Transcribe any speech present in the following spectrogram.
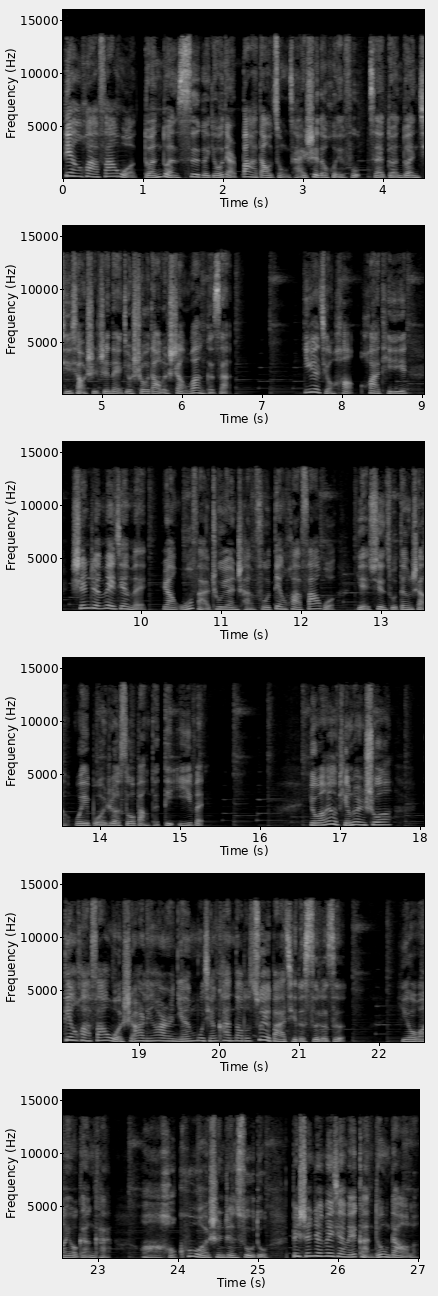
电话发我，短短四个有点霸道总裁式的回复，在短短几小时之内就收到了上万个赞。一月九号，话题“深圳卫健委让无法住院产妇电话发我”也迅速登上微博热搜榜的第一位。有网友评论说：“电话发我是二零二二年目前看到的最霸气的四个字。”也有网友感慨。哇，好酷啊！深圳速度被深圳卫健委感动到了。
